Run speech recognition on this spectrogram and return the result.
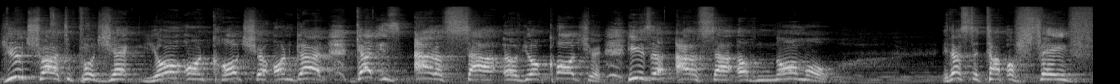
You try to project your own culture on God. God is outside of your culture. He's outside of normal. That's the type of faith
